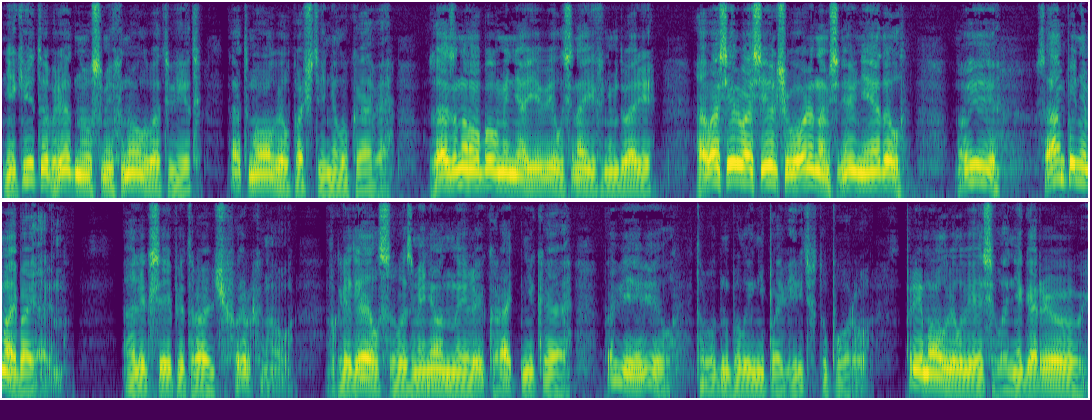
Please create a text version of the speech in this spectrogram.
Никита бледно усмехнул в ответ, отмолвил почти не лукавя. «Зазноба у меня явилась на ихнем дворе, а Василий Васильевич воленом с ней не дал. Ну и сам понимай, боярин». Алексей Петрович фыркнул, вгляделся в измененный лик ратника, поверил. Трудно было и не поверить в ту пору. Примолвил весело, «Не горюй,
